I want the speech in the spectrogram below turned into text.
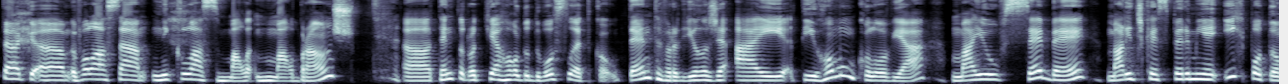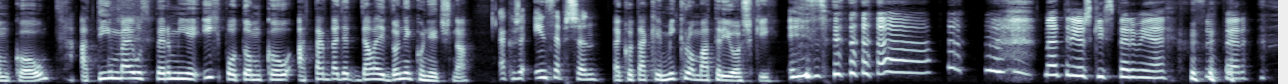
tak um, volá sa Nicolas Mal- Malbranche Uh, tento dotiahol do dôsledkov. Ten tvrdil, že aj tí homunkulovia majú v sebe maličké spermie ich potomkov a tí majú spermie ich potomkov a tak ďalej do nekonečna. Akože Inception. Ako také mikromatriošky. Matriošky v spermiách. Super.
